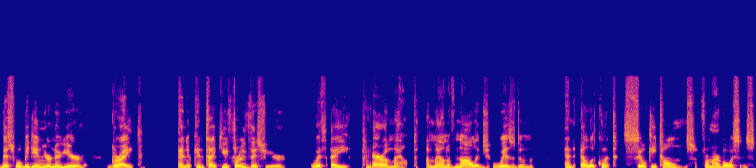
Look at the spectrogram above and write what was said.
This will begin your new year great, and it can take you through this year with a paramount amount of knowledge, wisdom, and eloquent, silky tones from our voices.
